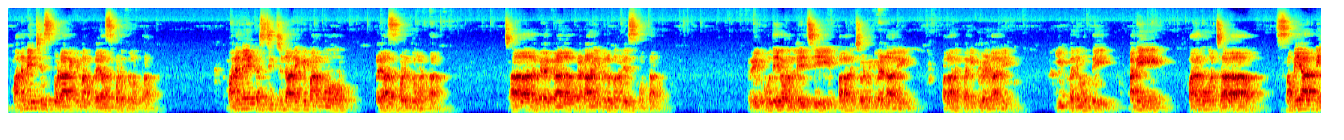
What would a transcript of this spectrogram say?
మనమే చేసుకోవడానికి మనం ప్రయాసపడుతూ ఉంటాం. మనమే కష్టించడానికి మనము ప్రయాసపడుతూ ఉంటాం. చాలా రకరకాల ప్రణాళికలు మనం వేసుకుంటాం. రేపు ఉదయం లేచి పలాని చోటికి వెళ్ళాలి పలాని పనికి వెళ్ళాలి ఈ పని ఉంది అని మనము చాలా సమయాన్ని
